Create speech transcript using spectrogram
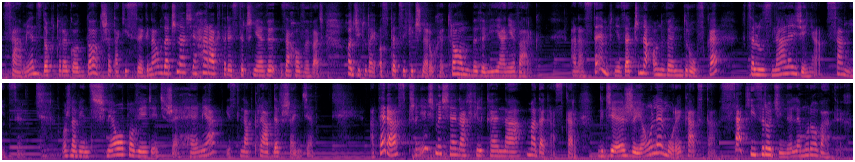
Samiec, do którego dotrze taki sygnał, zaczyna się charakterystycznie zachowywać. Chodzi tutaj o specyficzne ruchy trąby, wywijanie warg. A następnie zaczyna on wędrówkę w celu znalezienia samicy. Można więc śmiało powiedzieć, że chemia jest naprawdę wszędzie. A teraz przenieśmy się na chwilkę na Madagaskar, gdzie żyją lemury katta, ssaki z rodziny lemurowatych.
